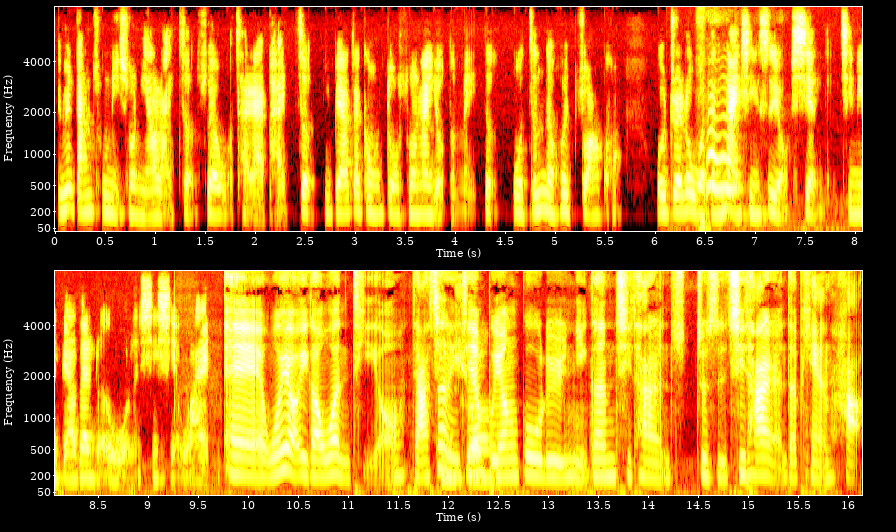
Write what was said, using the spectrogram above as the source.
因为当初你说你要来这，所以我才来排这。你不要再跟我多说那有的没的，我真的会抓狂。我觉得我的耐心是有限的，请你不要再惹我了，谢谢，我爱你。哎、我有一个问题哦。假设你今天不用顾虑你跟其他人，就是其他人的偏好，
